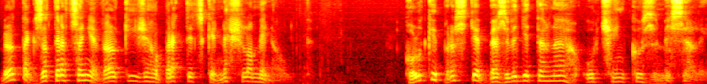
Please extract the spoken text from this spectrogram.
Byl tak zatraceně velký, že ho prakticky nešlo minout. Kulky prostě bez viditelného účinku zmizely.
